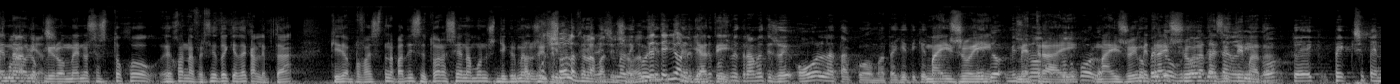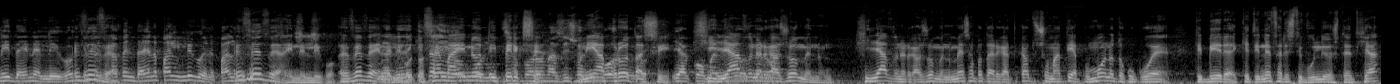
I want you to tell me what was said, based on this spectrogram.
ένα ολοκληρωμένο. Σας το έχω αναφερθεί εδώ και 10 λεπτά και αποφασίσετε να απαντήσετε τώρα σε ένα μόνο συγκεκριμένο ζήτημα. Όχι όλα θέλω να απαντήσω. Δεν τελειώνει. Γιατί πώ μετράμε τη ζωή όλα τα κόμματα. Μα η ζωή μετράει. Μα η ζωή μετράει σε όλα τα ζητήματα. Το 650 είναι λίγο και το 751 πάλι λίγο είναι. Ε, βέβαια είναι λίγο. Ε, βέβαια είναι δηλαδή, λίγο. Το θέμα είναι ότι υπήρξε μια πρόταση χιλιάδων εργαζόμενων χιλιάδων εργαζόμενων μέσα από τα εργατικά του σωματεία που μόνο το ΚΚΕ την πήρε και την έφερε στη Βουλή ως τέτοια,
